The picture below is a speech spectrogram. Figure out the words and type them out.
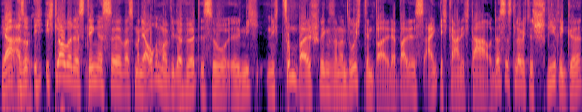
Ja, also ich, ich glaube, das Ding ist, äh, was man ja auch immer wieder hört, ist so äh, nicht, nicht zum Ball schwingen, sondern durch den Ball. Der Ball ist eigentlich gar nicht da. Und das ist, glaube ich, das Schwierige,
